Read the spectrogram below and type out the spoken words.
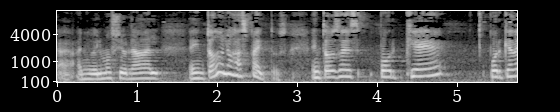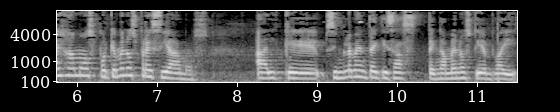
a, nivel emocional, en todos los aspectos. Entonces, ¿por qué, por qué dejamos, por qué menospreciamos al que simplemente quizás tenga menos tiempo ahí?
